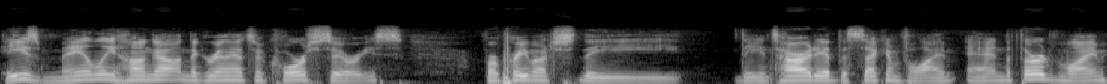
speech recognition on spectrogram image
He's mainly hung out in the Green Lantern Corps series for pretty much the the entirety of the second volume and the third volume.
